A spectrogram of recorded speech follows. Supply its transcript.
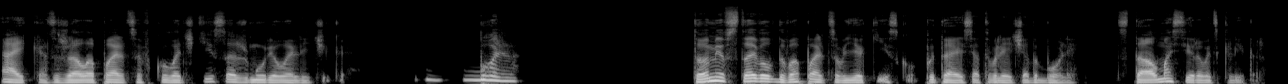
Айка сжала пальцы в кулачки, сожмурила личико. «Больно». Томми вставил два пальца в ее киску, пытаясь отвлечь от боли. Стал массировать клитор.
